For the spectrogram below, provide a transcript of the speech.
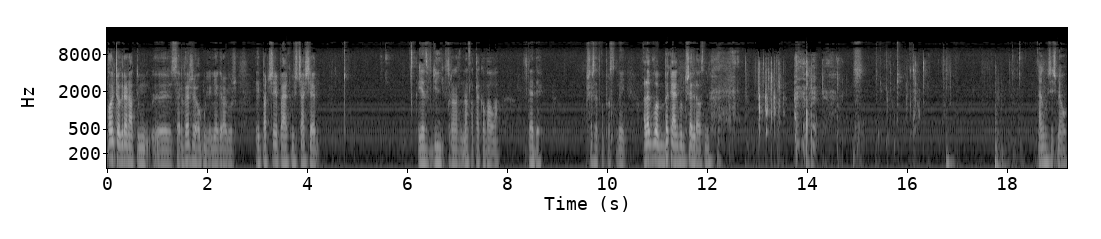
Kończę grę na tym y, serwerze. Ogólnie nie gram już. Y, patrzcie po jakimś czasie. Jest w gildii, która nas, nas atakowała. Wtedy. Przeszedł po prostu do niej. Ale byłaby beka jakbym przegrał z nim. tak bym się śmiał.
